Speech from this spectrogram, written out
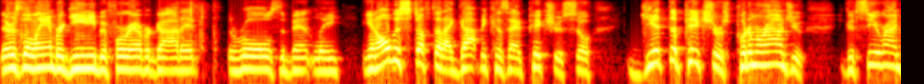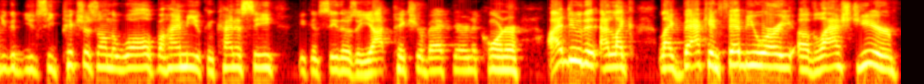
there's the Lamborghini before I ever got it. The Rolls, the Bentley, again, all this stuff that I got because I had pictures. So get the pictures, put them around you. You could see around. You could you'd see pictures on the walls behind me. You can kind of see. You can see there's a yacht picture back there in the corner. I do that. I like like back in February of last year.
